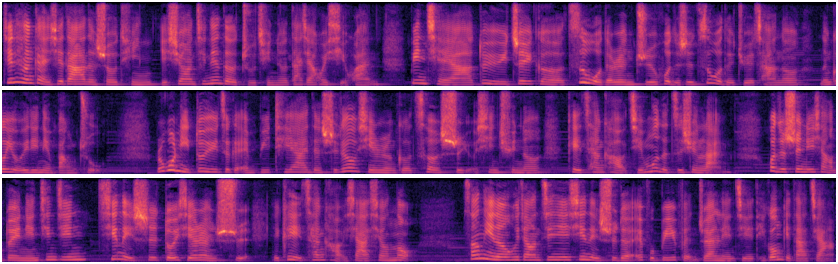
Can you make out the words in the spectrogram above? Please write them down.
今天很感谢大家的收听，也希望今天的主题呢大家会喜欢，并且呀，对于这个自我的认知或者是自我的觉察呢，能够有一点点帮助。如果你对于这个 MBTI 的十六型人格测试有兴趣呢，可以参考节目的资讯栏，或者是你想对年晶晶心理师多一些认识，也可以参考一下 s h o No。桑尼呢会将晶晶心理师的 FB 粉专链接提供给大家。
